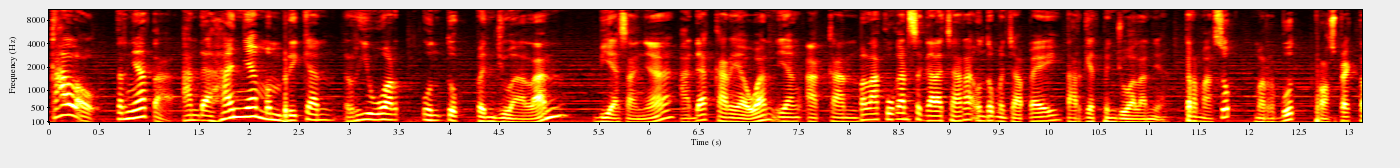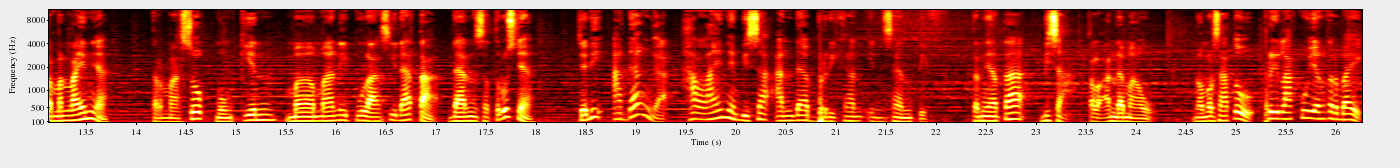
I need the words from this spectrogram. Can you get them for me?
Kalau ternyata Anda hanya memberikan reward untuk penjualan, biasanya ada karyawan yang akan melakukan segala cara untuk mencapai target penjualannya, termasuk merebut prospek teman lainnya termasuk mungkin memanipulasi data dan seterusnya. Jadi ada nggak hal lain yang bisa Anda berikan insentif? Ternyata bisa kalau Anda mau. Nomor satu, perilaku yang terbaik,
